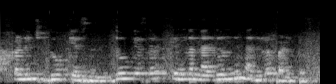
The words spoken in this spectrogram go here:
అక్కడి నుంచి దూకేసింది. దూకేసరికి కింద నది ఉంది నదిలో పడిపోయింది.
